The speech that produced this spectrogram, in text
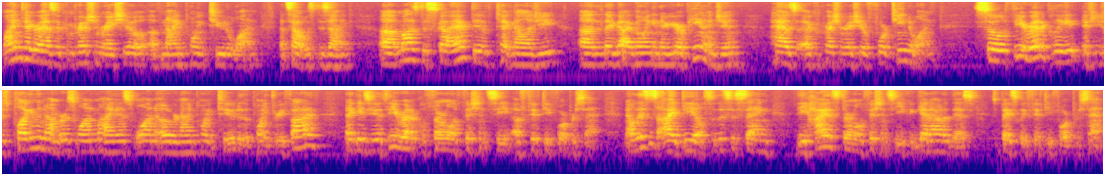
my Integra has a compression ratio of 9.2 to 1. That's how it was designed. Uh, Mazda SkyActiv technology uh, that they've got going in their European engine has a compression ratio of 14 to 1. So theoretically, if you just plug in the numbers, 1 minus 1 over 9.2 to the 0.35, that gives you a theoretical thermal efficiency of 54%. Now this is ideal, so this is saying the highest thermal efficiency you could get out of this is basically 54%.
